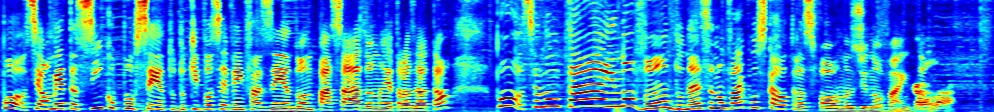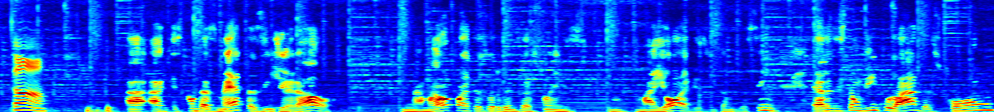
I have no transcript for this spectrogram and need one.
Pô, se aumenta 5% do que você vem fazendo ano passado, ano retrasado e tal, pô, você não tá inovando, né? Você não vai buscar outras formas de inovar. Então. Ah. a, a questão das metas em geral, na maior parte das organizações maiores, digamos assim, elas estão vinculadas com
